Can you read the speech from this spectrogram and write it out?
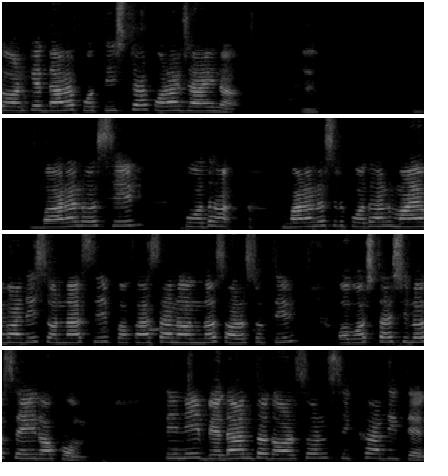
তর্কের দ্বারা প্রতিষ্ঠা করা যায় না। বারাণসীর প্রধান বারাণসীর প্রধান মায়াবাদী সন্ন্যাসী প্রকাশানন্দ সরস্বতীর অবস্থা ছিল সেই রকম। তিনি বেদান্ত দর্শন শিক্ষা দিতেন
